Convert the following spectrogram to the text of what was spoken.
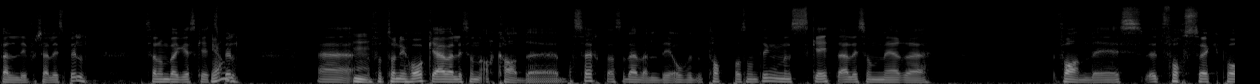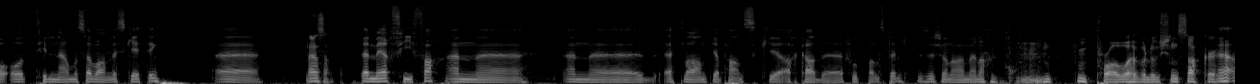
veldig forskjellige spill. Selv om begge er skatespill. Eh, Mm. For Tony Hawk er veldig sånn arkadebasert. Altså det er veldig over the top og sånne ting. Men skate er liksom mer vanlig Et forsøk på å tilnærme seg vanlig skating. Det er sant. det er mer Fifa enn eh, enn, eh, et eller annet japansk arkadefotballspill, hvis du skjønner hva jeg mener. Mm. Pro Evolution Soccer. Ja.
